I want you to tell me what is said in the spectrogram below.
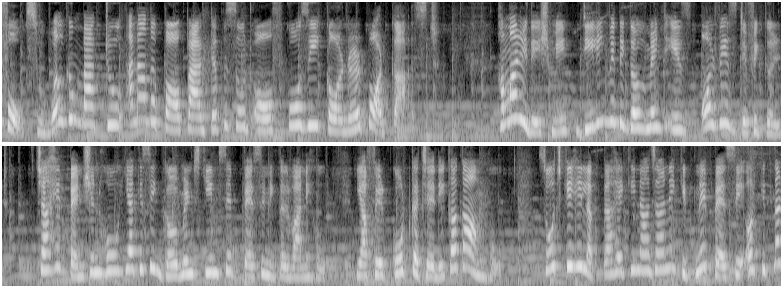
folks, welcome back to another power packed episode of Cozy Corner podcast. हमारे देश में dealing with the government is always difficult चाहे पेंशन हो या किसी गवर्नमेंट स्कीम से पैसे निकलवाने हो या फिर कोर्ट कचहरी का काम हो सोच के ही लगता है कि ना जाने कितने पैसे और कितना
